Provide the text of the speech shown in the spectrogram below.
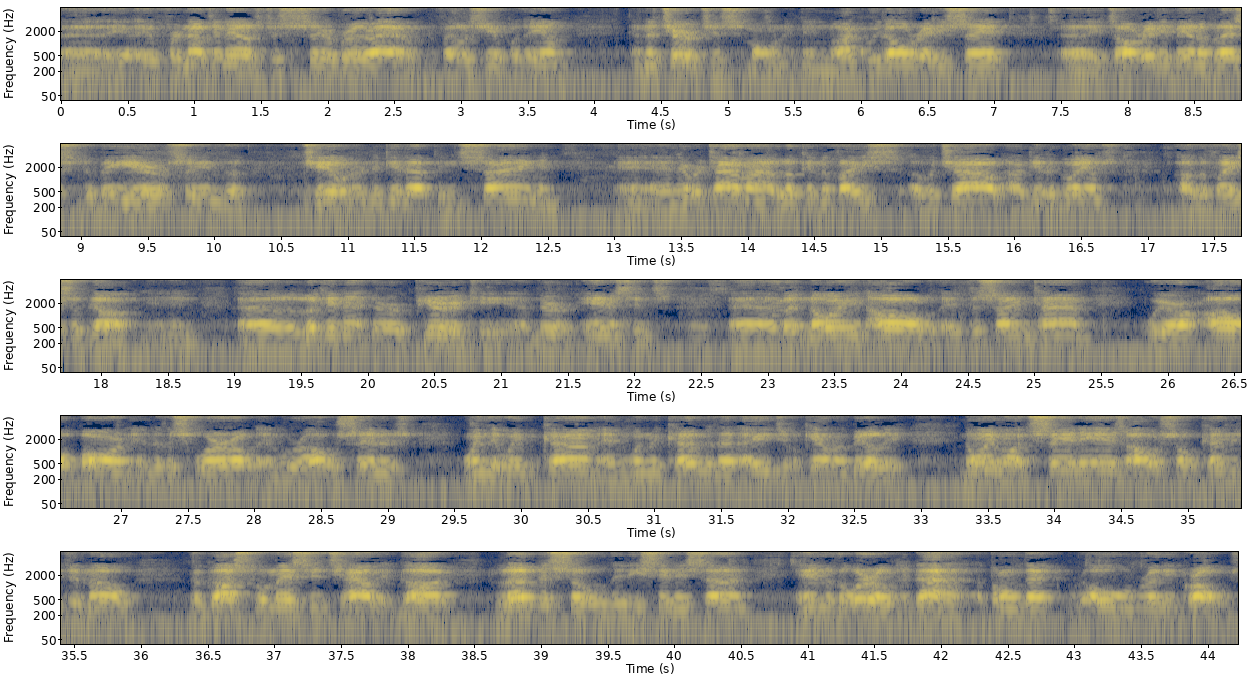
uh, for nothing else, just to see our brother Adam, fellowship with him and the church this morning. And like we'd already said, uh, it's already been a blessing to be here, seeing the children to get up and sing. And, and every time I look in the face of a child, I get a glimpse of the face of God. And uh, looking at their purity and their innocence, uh, but knowing all at the same time, we are all born into this world and we're all sinners when that we become and when we come to that age of accountability knowing what sin is, also coming to know the gospel message, how that God loved us so that he sent his son into the world to die upon that old rugged cross.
